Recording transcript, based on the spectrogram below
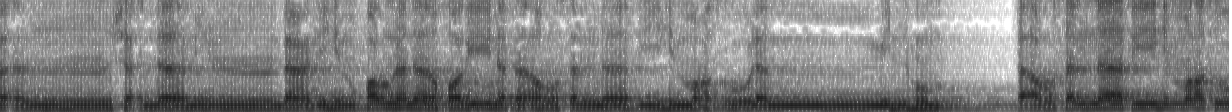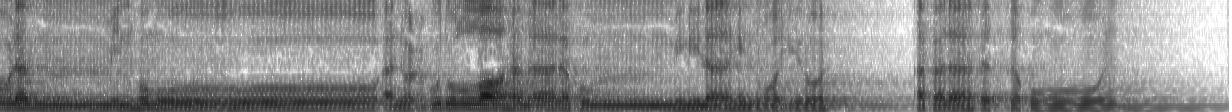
أنشأنا من بعدهم قرننا آخرين فأرسلنا فيهم رسولا منهم فأرسلنا فيهم رسولا منهم أن اعبدوا الله ما لكم من إله غيره أفلا تتقون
